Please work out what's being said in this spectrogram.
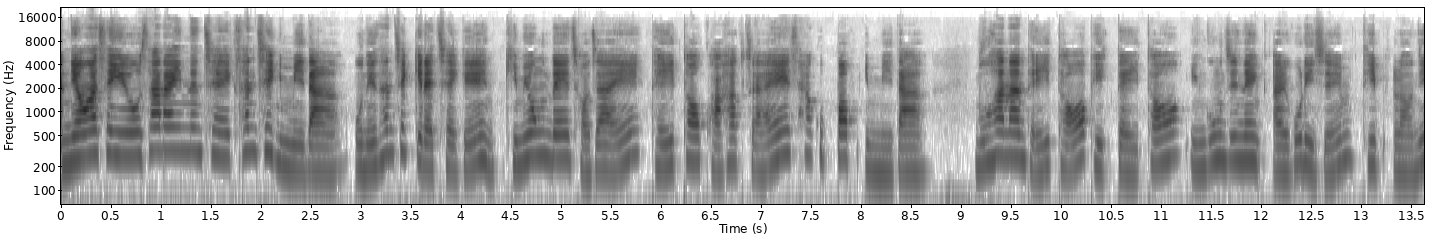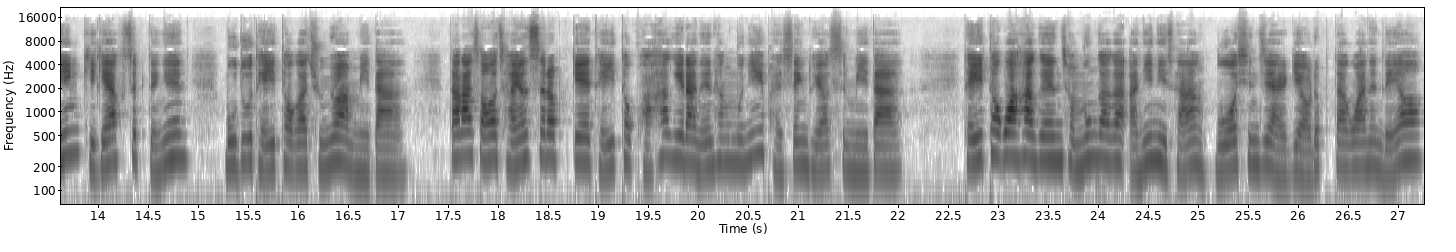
안녕하세요. 살아있는 책 산책입니다. 오늘 산책길의 책은 김용대 저자의 데이터 과학자의 사고법입니다. 무한한 데이터, 빅데이터, 인공지능 알고리즘, 딥러닝, 기계학습 등은 모두 데이터가 중요합니다. 따라서 자연스럽게 데이터 과학이라는 학문이 발생되었습니다. 데이터 과학은 전문가가 아닌 이상 무엇인지 알기 어렵다고 하는데요.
